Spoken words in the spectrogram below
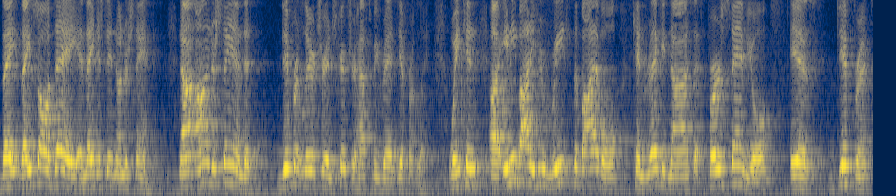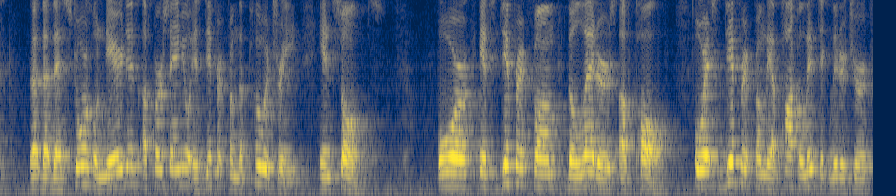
they, they saw a day and they just didn't understand it. Now, I understand that different literature in Scripture has to be read differently. We can, uh, anybody who reads the Bible can recognize that 1 Samuel is different. The, the, the historical narrative of 1 Samuel is different from the poetry in Psalms. Or it's different from the letters of Paul or it's different from the apocalyptic literature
